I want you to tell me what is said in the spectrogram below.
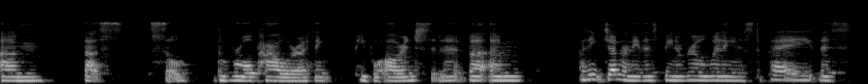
um, that's sort of the raw power. I think people are interested in it. But um, I think generally there's been a real willingness to pay. This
